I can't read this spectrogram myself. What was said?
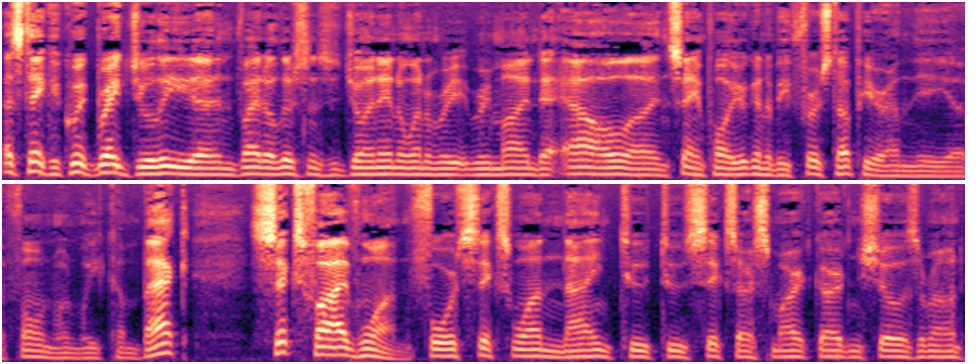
Let's take a quick break, Julie. Uh, invite our listeners to join in. I want to re- remind Al uh, in St. Paul, you're going to be first up here on the uh, phone when we come back. 651 461 9226. Our Smart Garden show is around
